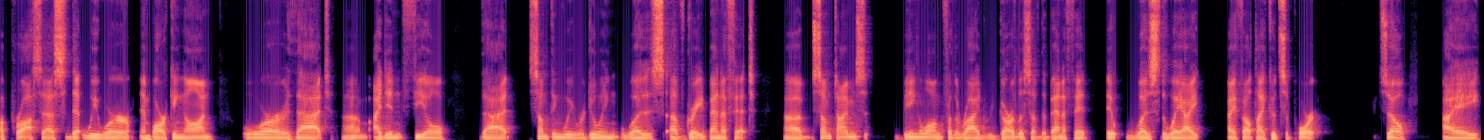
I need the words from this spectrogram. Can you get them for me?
a process that we were embarking on, or that um, I didn't feel that something we were doing was of great benefit. Uh, sometimes being along for the ride, regardless of the benefit, it was the way I, I felt I could support. So I,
